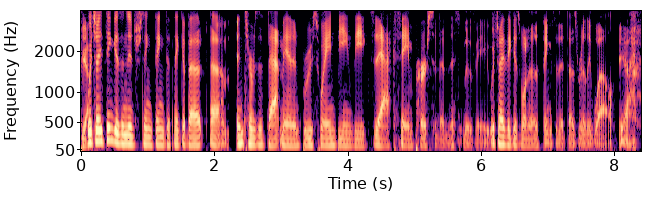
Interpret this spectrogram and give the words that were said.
Yeah. which I think is an interesting thing to think about um, in terms of Batman and Bruce Wayne being the exact same person in this movie, which I think is one of the things that it does really well. yeah.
